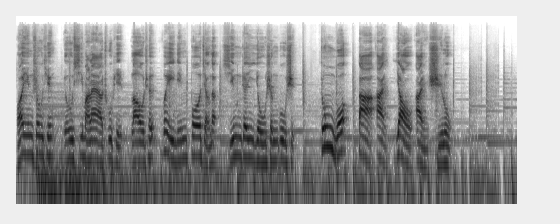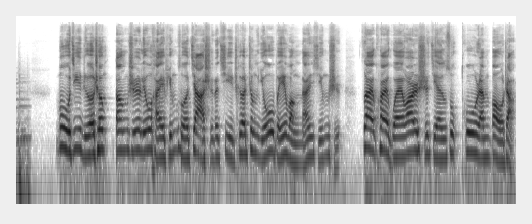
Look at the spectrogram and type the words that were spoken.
欢迎收听由喜马拉雅出品，老陈为您播讲的刑侦有声故事《中国大案要案实录》。目击者称，当时刘海平所驾驶的汽车正由北往南行驶，在快拐弯时减速，突然爆炸，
